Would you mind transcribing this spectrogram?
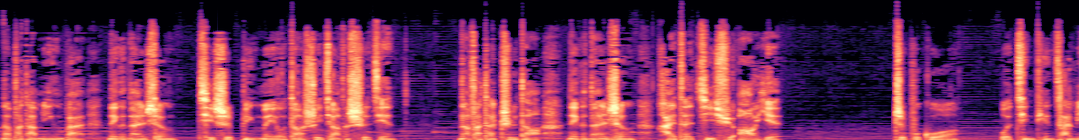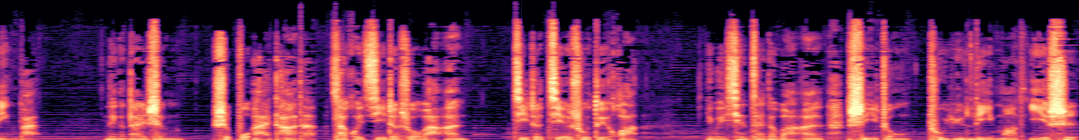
哪怕她明白那个男生其实并没有到睡觉的时间，哪怕她知道那个男生还在继续熬夜。只不过，我今天才明白，那个男生是不爱她的，才会急着说晚安，急着结束对话。因为现在的晚安是一种出于礼貌的仪式，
